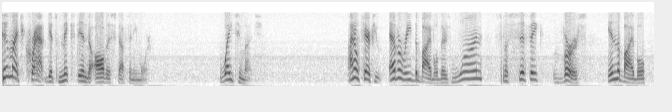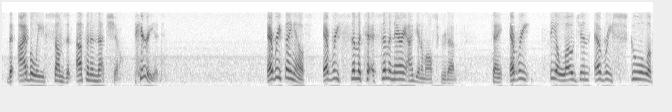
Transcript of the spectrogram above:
too much crap gets mixed into all this stuff anymore. Way too much. I don't care if you ever read the Bible, there's one specific verse in the Bible that I believe sums it up in a nutshell. Period. Everything else, every seminary, I get them all screwed up. Okay, every theologian, every school of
